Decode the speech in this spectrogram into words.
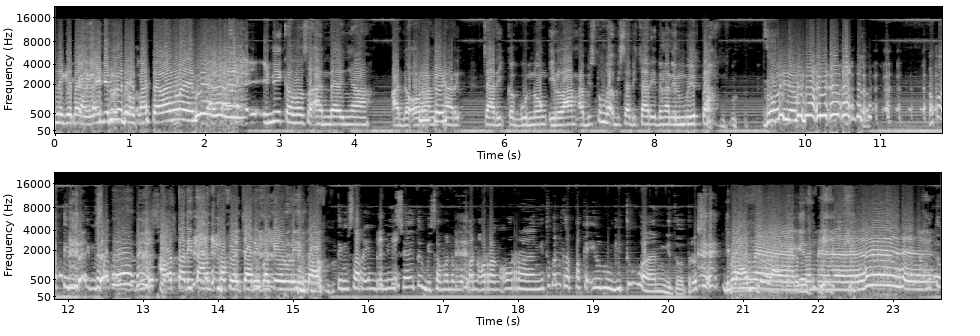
ini kita nih. Next dulu deh pasangan lain. ini kalau seandainya ada orang cari cari ke gunung hilang, abis itu nggak bisa dicari dengan ilmu hitam. Oh iya benar. apa tim tim SAR Indonesia? Auto ditangkap ya cari pakai ilmu hitam. tim SAR Indonesia itu bisa menemukan orang-orang itu kan pakai ilmu gituan gitu terus Dibantu lah Benar kayak gitu. benar. itu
